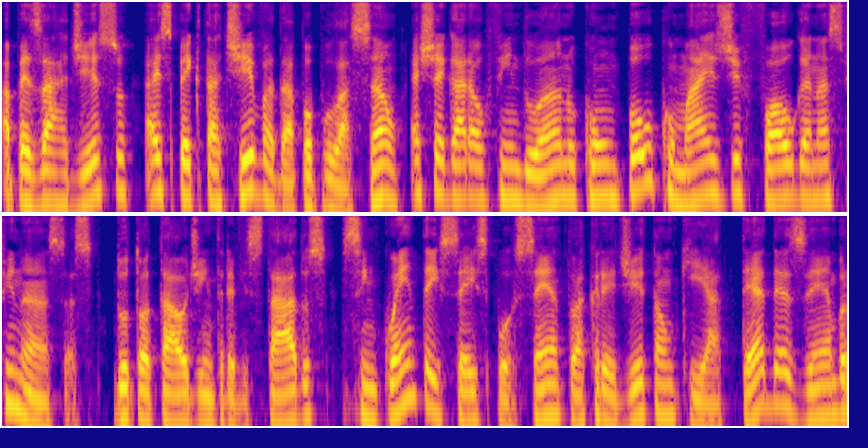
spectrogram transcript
Apesar disso, a expectativa da população é chegar ao fim do ano com um pouco mais de folga nas finanças. Do total de entrevistados, 56% acreditam que até dezembro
